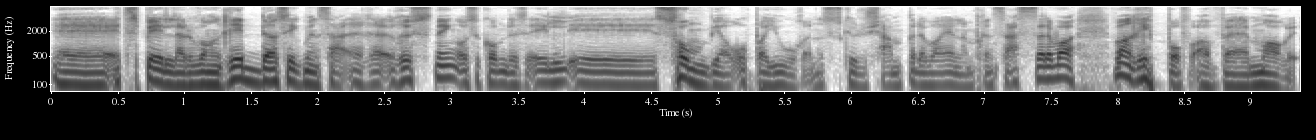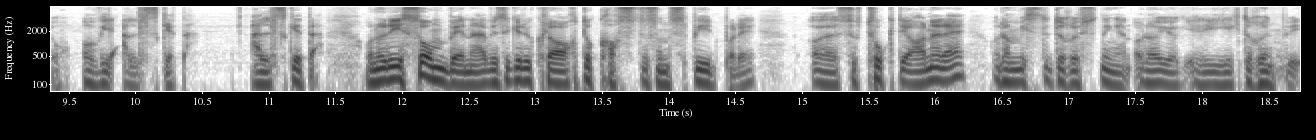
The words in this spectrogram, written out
Eh, et spill der du var en ridder som gikk med en rustning, og så kom det zombier opp av jorden, og så skulle du kjempe. Det var en eller annen prinsesse. Det var, det var en rip-off av eh, Mario, og vi elsket det. Elsket det. Og når de zombiene, hvis ikke du klarte å kaste sånn spyd på dem, så tok de an deg, og da mistet du rustningen, og da gikk det rundt i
